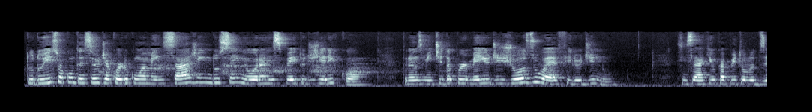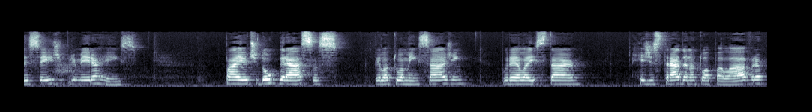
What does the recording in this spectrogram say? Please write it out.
Tudo isso aconteceu de acordo com a mensagem do Senhor a respeito de Jericó, transmitida por meio de Josué, filho de Nun. Se encerra aqui o capítulo 16 de 1 Reis. Pai, eu te dou graças pela tua mensagem, por ela estar registrada na tua palavra.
